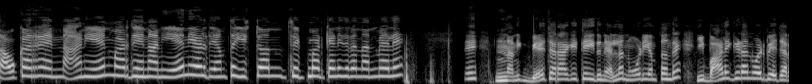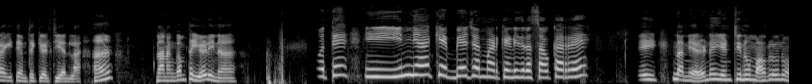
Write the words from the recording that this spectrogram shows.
ಸಾವುಕಾರ್ರೆ ನಾನು ಏನು ಮಾಡ್ದೆ? ನಾನು ಏನು ಹೇಳ್ದೆ ಅಂತ ಇಷ್ಟೊಂದು ಸಿಟ್ ಮಾಡ್ಕೊಂಡಿದ್ದೀರಾ ನನ್ನ ಮೇಲೆ? ನನಗೆ ಬೇಜಾರಾಗೈತೆ. ಇದನ್ನೆಲ್ಲ ನೋಡಿ ಅಂತಂದ್ರೆ ಈ ಬಾಳೆ ಗಿಡ ನೋಡಿ ಬೇಜಾರಾಗೈತೆ ಅಂತ ಕೇಳ್ತೀಯಲ್ಲ ಹಾಂ? ನಾನು ಹಂಗಂತ ಹೇಳಿನ? ಮತ್ತೆ ಇನ್ಯಾಕೆ ಬೇಜಾರ್ ಮಾಡ್ಕೊಂಡಿದ್ರ ಸಾವ್ಕಾರ್ರೆ? ಏಯ್ ನನ್ನ ಎರಡನೇ ಹೆಂಡ್ತಿನೂ ಮಗಳೂ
